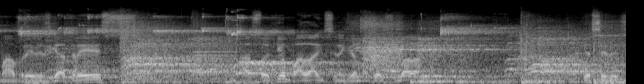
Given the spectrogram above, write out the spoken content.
Μαυρίδης για τρεις. Αστοχή ο Παλάκης είναι και να μαζεύει την μπάλα. Και Σίδης.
